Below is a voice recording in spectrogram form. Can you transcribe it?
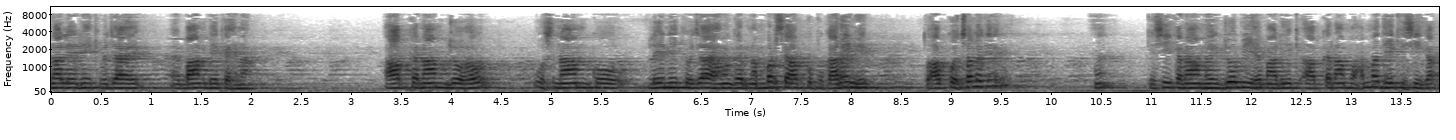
نہ لینے کے بجائے بانوے کہنا۔ آپ کا نام جو ہو، اس نام کو لینے کے بجائے ہم اگر نمبر سے آپ کو پکاریں گے تو آپ کو اچھا لگے گا۔ ہاں؟ کسی کا نام ہے، جو بھی ہے مالک آپ کا نام محمد ہے کسی کا،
